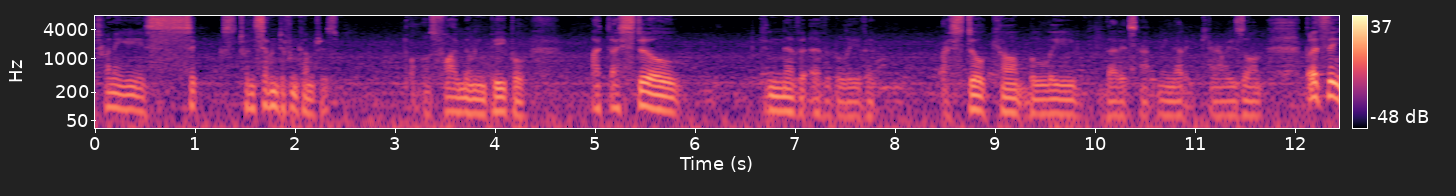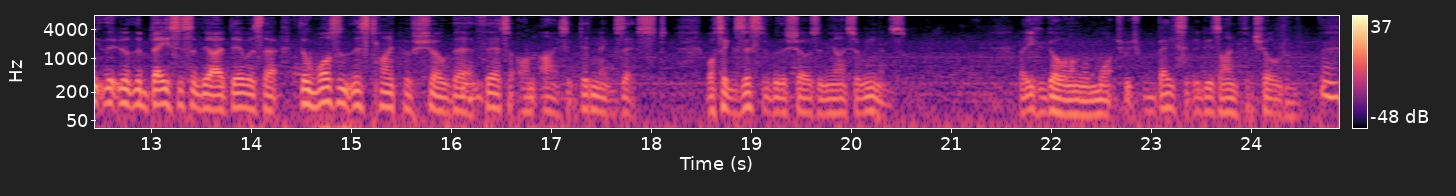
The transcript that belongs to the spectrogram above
26, 27 different countries, almost 5 million people. I, I still can never ever believe it. I still can't believe that it's happening, that it carries on. But I think that you know, the basis of the idea was that there wasn't this type of show there, mm. theatre on ice. It didn't exist. What existed with the shows in the ice arenas that you could go along and watch, which were basically designed for children. Mm.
